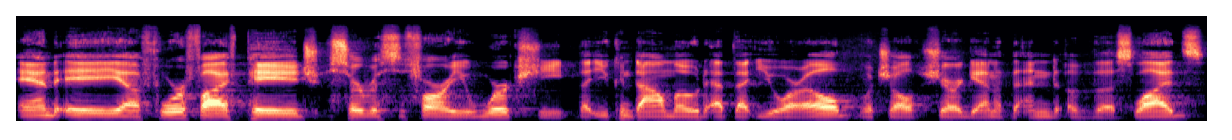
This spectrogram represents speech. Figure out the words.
and a uh, four or five page Service Safari worksheet that you can download at that URL, which I'll share again at the end of the slides.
